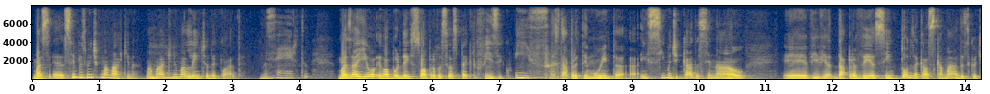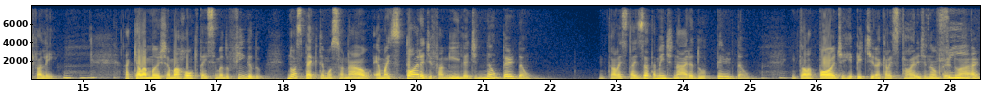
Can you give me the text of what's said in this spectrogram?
Mas é simplesmente uma máquina, uma uhum. máquina e uma lente adequada. Né? Certo. Mas aí eu, eu abordei só para você o aspecto físico. Isso. Mas dá para ter muita, em cima de cada sinal, é, Vivian, dá para ver assim todas aquelas camadas que eu te falei. Uhum. Aquela mancha marrom que está em cima do fígado, no aspecto emocional, é uma história de família de não perdão. Então, ela está exatamente na área do perdão. Então, ela pode repetir aquela história de não Sim. perdoar.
